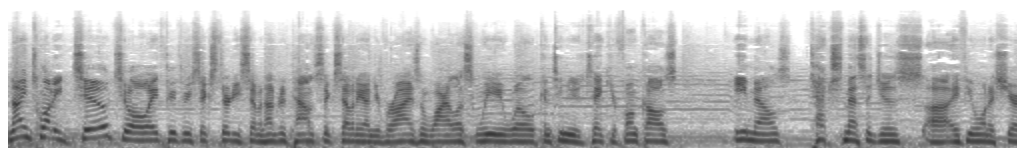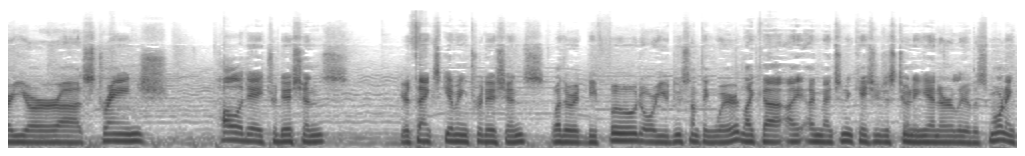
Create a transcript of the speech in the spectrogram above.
922 208 336 3700 pound 670 on your Verizon Wireless. We will continue to take your phone calls, emails, text messages. Uh, if you want to share your uh, strange holiday traditions, your Thanksgiving traditions, whether it be food or you do something weird, like uh, I, I mentioned in case you're just tuning in earlier this morning,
